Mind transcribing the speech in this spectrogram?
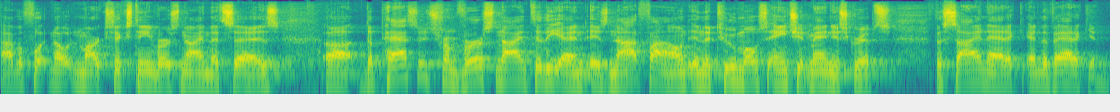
I have a footnote in Mark 16, verse 9, that says, uh, The passage from verse 9 to the end is not found in the two most ancient manuscripts, the Sinaitic and the Vatican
